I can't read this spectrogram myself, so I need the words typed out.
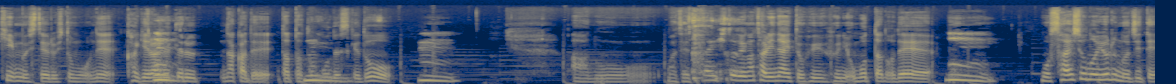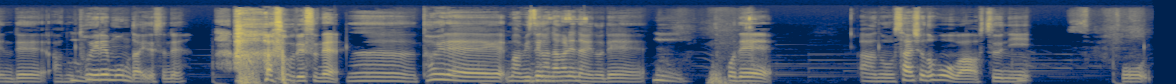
勤務してる人もね限られてる中でだったと思うんですけど、うん。あのまあ、絶対人手が足りないというふうに思ったのでうん。もう最初の夜の時点であのうんトイレ問題ですね。あ、そうですね。うんトイレ、まあ、水が流れないので、うん。そこであの最初の方は普通にこう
